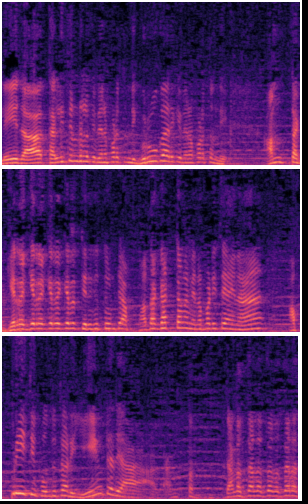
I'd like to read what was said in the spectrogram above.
లేదా తల్లిదండ్రులకు వినపడుతుంది గురువు గారికి వినపడుతుంది. అంత గిరగిర గిరగిర తిరుగుతుంటే ఆ పదఘట్టన వినపడితే ఆయన అప్రీతి పొందుతాడు. ఏమిటది? అంత దడ దడ దడ దడ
